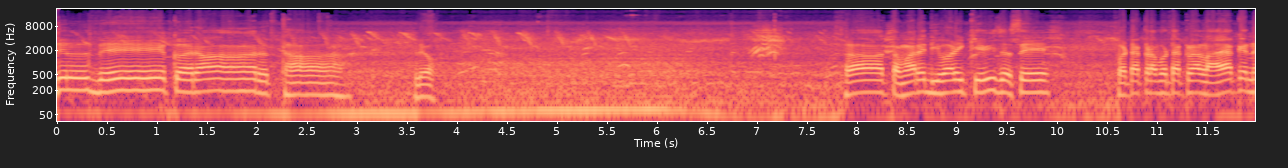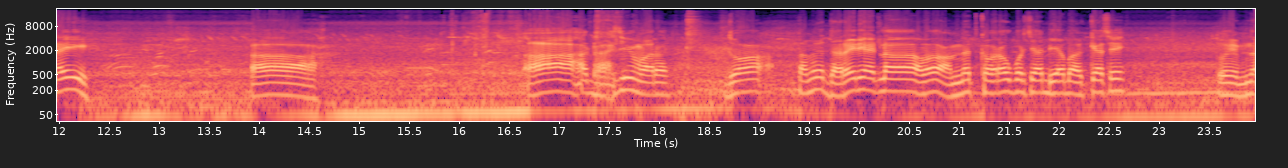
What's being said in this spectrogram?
દિલ બેકરાર થા. લ્યો. હા, તમારે દિવાળી કેવી જશે ફટાકડા બટાકડા લાયા કે નહીં? હા. હા ડાજી મારો. જો, તમે ધરાઈ રહ્યા એટલે હવે અમને જ ખવડાવવું પડશે. આ બે બાક્યા છે. તો એમને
